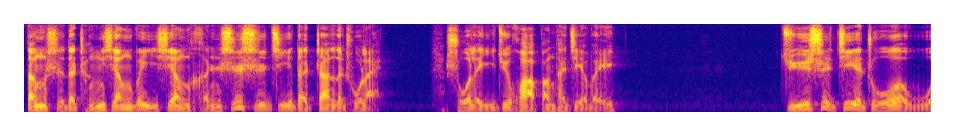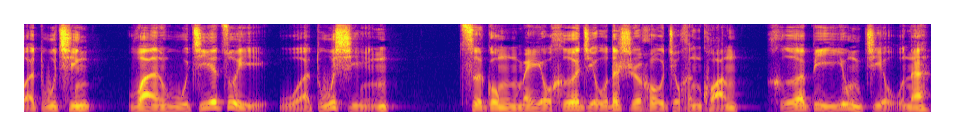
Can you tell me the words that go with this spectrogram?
当时的丞相魏相很识时机的站了出来，说了一句话帮他解围：“举世皆浊我独清，万物皆醉我独醒。次公没有喝酒的时候就很狂，何必用酒呢？”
